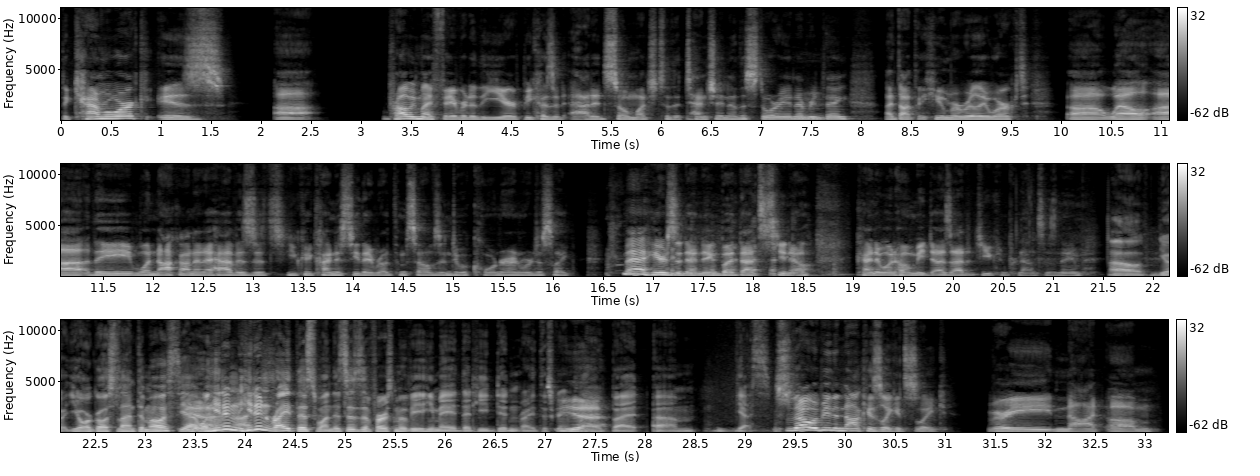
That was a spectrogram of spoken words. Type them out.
the camera work is. Uh, probably my favorite of the year because it added so much to the tension of the story and everything. I thought the humor really worked uh, well. Uh, the one knock on it I have is it's you could kind of see they wrote themselves into a corner and we're just like, man, here's an ending. But that's you know kind of what Homie does. At you can pronounce his name. Oh, Yo- Yorgos Lanthimos. Yeah, well, he didn't. He didn't write this one. This is the first movie he made that he didn't write the screenplay. Yeah. but um, yes, So that would be the knock is like it's like very not um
